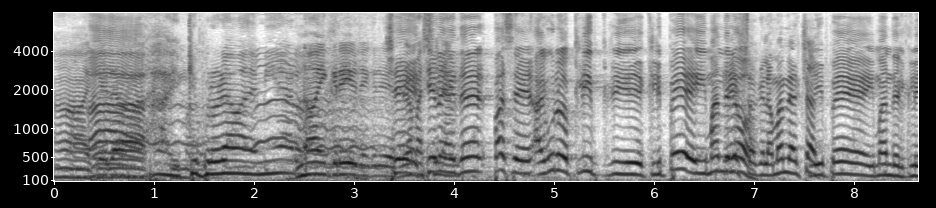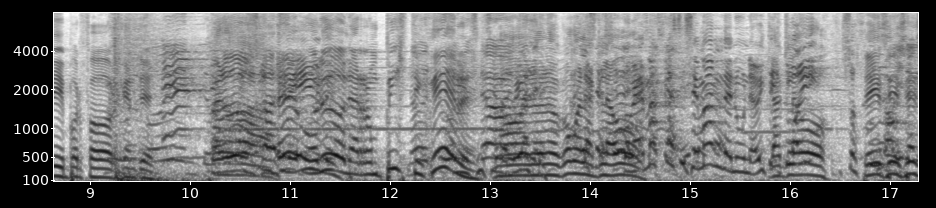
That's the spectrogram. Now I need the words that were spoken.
Ay, qué Ah. lástima. Ay, qué programa de mierda. No, increíble, increíble. Che, Programa tiene que tener, pase algunos clip, cli- clipé y mándelo. Eso, que lo mande al chat. Clipé y mande el clip, por favor, gente. Perdón, eh, boludo, la rompiste, Ger. No, no, no, ¿cómo la clavó? Porque además casi se manda en una, ¿viste? La Tú ahí clavó. Sí, sí, sí,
